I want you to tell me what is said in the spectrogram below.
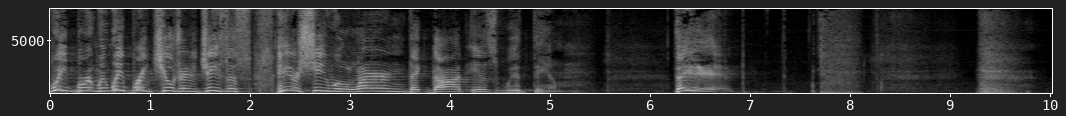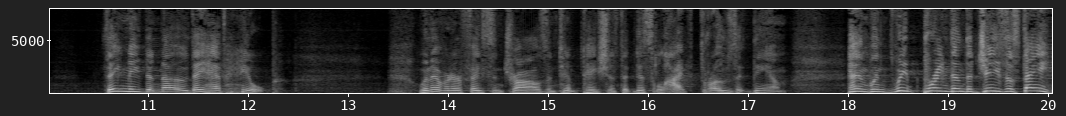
We, when we bring children to Jesus, he or she will learn that God is with them. They, they need to know they have help whenever they're facing trials and temptations that this life throws at them. And when we bring them to Jesus, they,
